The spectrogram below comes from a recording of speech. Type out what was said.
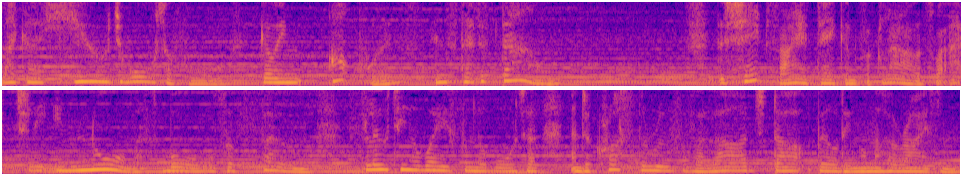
like a huge waterfall, going upwards instead of down. The shapes I had taken for clouds were actually enormous balls of foam floating away from the water and across the roof of a large dark building on the horizon.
